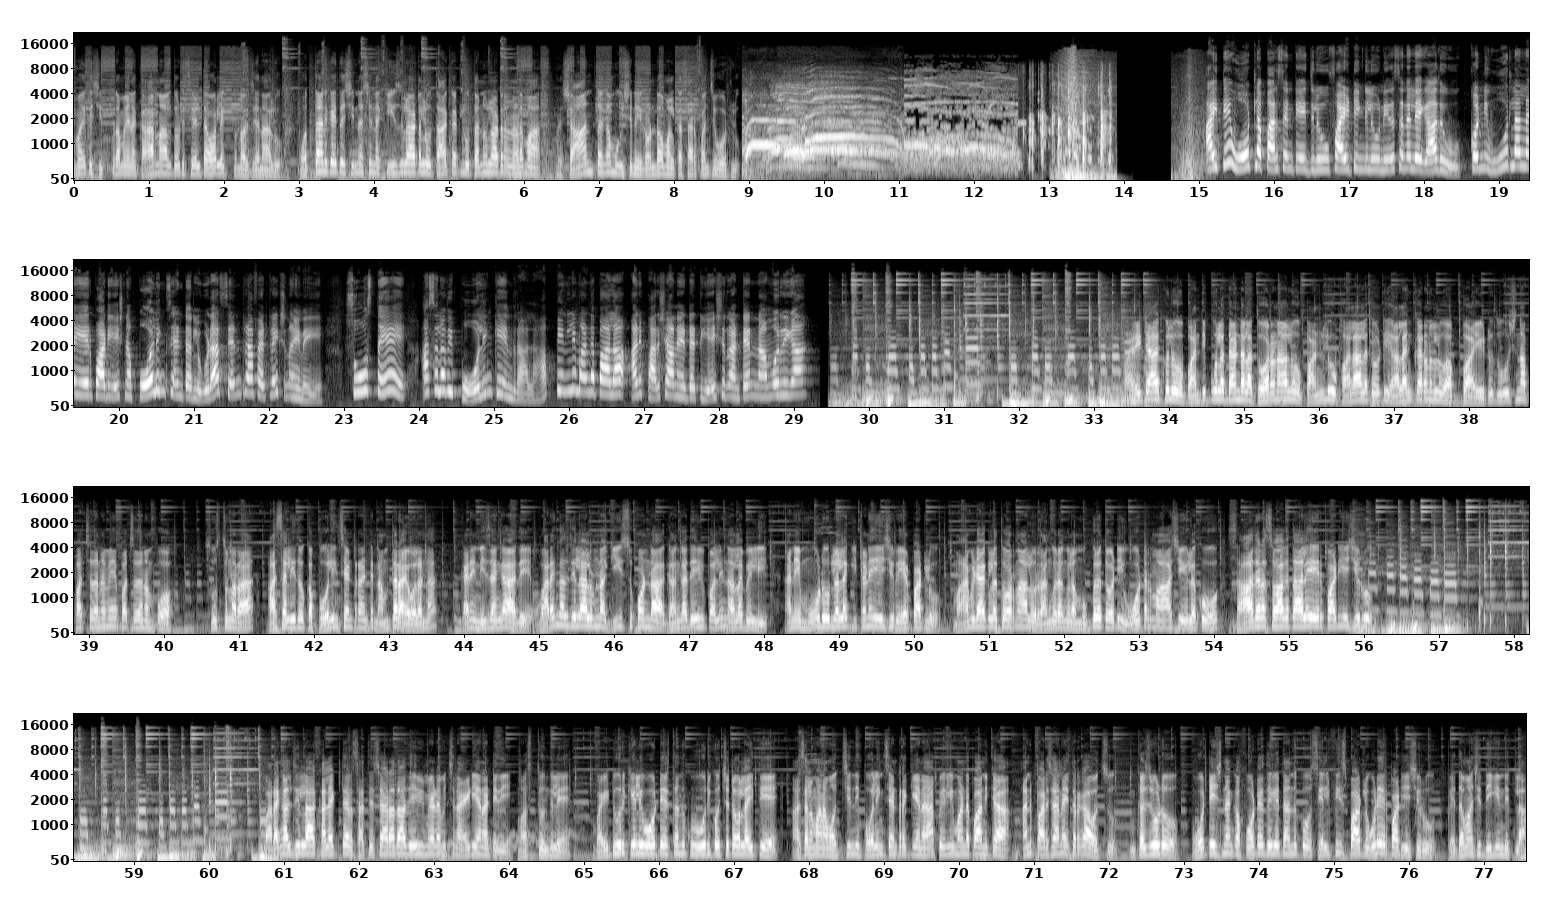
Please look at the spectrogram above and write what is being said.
అయితే చిత్రమైన కారణాలతోటి సెల్ టవర్లు ఎక్కుతున్నారు జనాలు. మొత్తానికైతే చిన్న చిన్న కీజులాటలు తాకట్లు తన్నులాటల నడమ ప్రశాంతంగా ముగిసినాయి రెండో మల్క సర్పంచ్ ఓట్లు. అయితే ఓట్ల పర్సంటేజ్లు ఫైటింగ్లు నిరసనలే కాదు. కొన్ని ఊర్లల్లో ఏర్పాటు చేసిన పోలింగ్ సెంటర్లు కూడా సెంటర్ ఆఫ్ అట్రాక్షన్ అయినాయి. చూస్తే అసలు అవి పోలింగ్ కేంద్రాల పెండ్లి మండపాల అని పరిశాన్ అయ్యేటట్టు చేసిరంటే నమ్మురిగా అరిటాకులు బంతిపూల దండల తోరణాలు పండ్లు ఫలాలతోటి అలంకరణలు. అబ్బా ఎటు చూసినా పచ్చదనమే పచ్చదనం పో. చూస్తున్నారా? అసలు ఇది ఒక పోలింగ్ సెంటర్ అంటే నమ్ముతారా ఎవరన్నా? కానీ నిజంగా అదే. వరంగల్ జిల్లాలో ఉన్న గీసుకొండ గంగాదేవిపల్లి నల్లబెల్లి అనే మూడు ఊర్లలో ఇట్లనే చేసిరు ఏర్పాట్లు. మామిడాకుల తోరణాలు రంగురంగుల ముగ్గులతోటి ఓటర్ మహాశయులకు సాదర స్వాగతాలే ఏర్పాటు చేసిర్రు. వరంగల్ జిల్లా కలెక్టర్ సత్యశారదాదేవి మేడం ఇచ్చిన ఐడియా నటిది. మస్తు ఉందిలే బయట ఊరికెళ్ళి ఓటేస్తేందుకు ఊరికి వచ్చేటోళ్ళు అయితే అసలు మనం వచ్చింది పోలింగ్ సెంటర్కేనా పెళ్ళి మండపానికా అని పరిశాన ఇతర కావచ్చు. ఇంకా చూడు ఓటేసినాక ఫోటో దిగేటందుకు సెల్ఫీ స్పాట్లు కూడా ఏర్పాటు చేసిరు పెద్ద మనిషి దిగింది ఇట్లా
